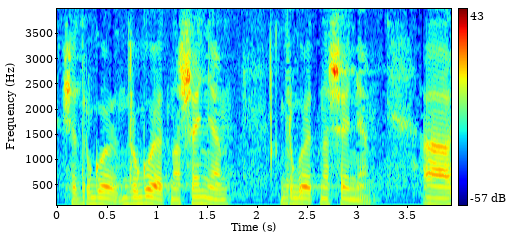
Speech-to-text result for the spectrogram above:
Вообще другое, другое отношение. Другое отношение. А,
